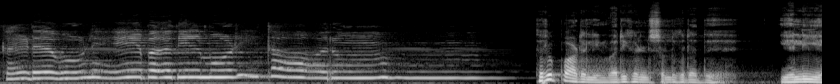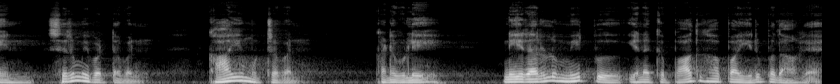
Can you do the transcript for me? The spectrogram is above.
கடவுளே பதில் மொழி தாரும். திருப்பாடலின் வரிகள் சொல்லுகிறது எலியேன் சிறுமைப்பட்டவன் காயமுற்றவன். கடவுளே நீர் அருளும் மீட்பு எனக்கு பாதுகாப்பாக இருப்பதாக.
